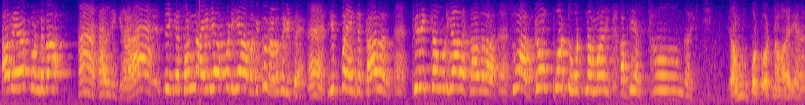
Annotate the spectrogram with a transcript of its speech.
அவ ஏன் பொண்ணுதான்? காதலிக்கிறாளா நீங்க சொன்ன ஐடியா அப்படியே அவகிட்ட நடந்துகிட்டேன். இப்ப எங்க காதல். பிரிக்க முடியாத ஆ. சும்மா கம் போட்டு ஒட்டின மாதிரி அப்படியே ஸ்ட்ராங் ஆயிடுச்சு. கம்மு போட்டு ஓட்டின மாதிரியா?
